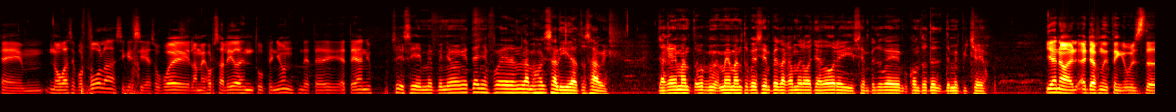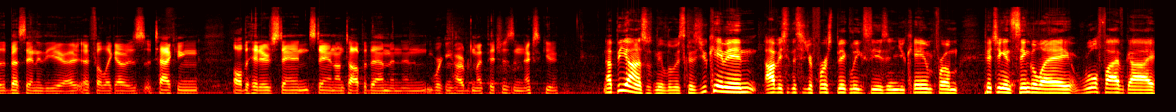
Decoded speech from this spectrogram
em, no base por bola, así que sí, eso fue la mejor salida en tu opinión de este, este año. Sí, sí, en mi opinión este año fue la mejor salida, tú sabes. Ya que me mantuve, me mantuve siempre atacando a los bateadores y siempre tuve control de, de mi picheo. Yeah, no, I, I definitely think it was the best end of the year. I, I felt like I was attacking all the hitters, staying, staying on top of them, and, and working hard with my pitches and executing. Now, be honest with me, Lewis, because you came in. Obviously, this is your first big league season. You came from pitching in Single A, Rule Five guy.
